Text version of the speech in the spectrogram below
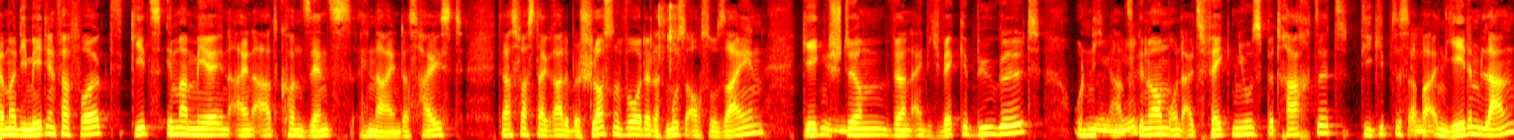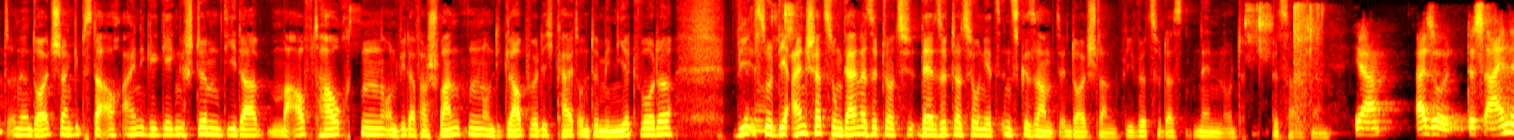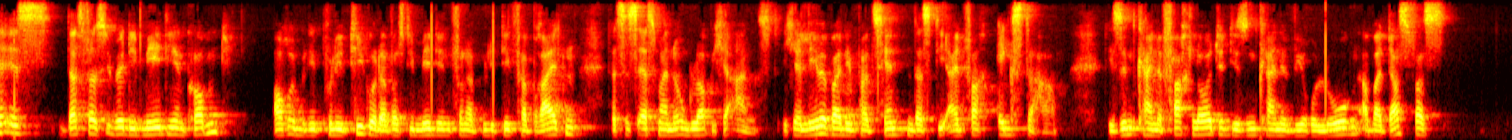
wenn man die Medien verfolgt, geht's immer mehr in eine Art Konsens hinein. Das heißt, das, was da gerade beschlossen wurde, das muss auch so sein. Gegenstimmen werden eigentlich weggebügelt und nicht mhm. ernst genommen und als Fake News betrachtet. Die gibt es aber in jedem Land und in Deutschland gibt es da auch einige Gegenstimmen, die da mal auftauchten und wieder verschwanden und die Glaubwürdigkeit unterminiert wurde. Wie genau. ist so die Einschätzung deiner Situation, der Situation jetzt insgesamt in Deutschland? Wie würdest du das nennen und bezeichnen? Ja, also das eine ist das, was über die Medien kommt, auch über die Politik oder was die Medien von der Politik verbreiten. Das ist erstmal eine unglaubliche Angst. Ich erlebe bei den Patienten, dass die einfach Ängste haben. Die sind keine Fachleute, die sind keine Virologen, aber das, was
